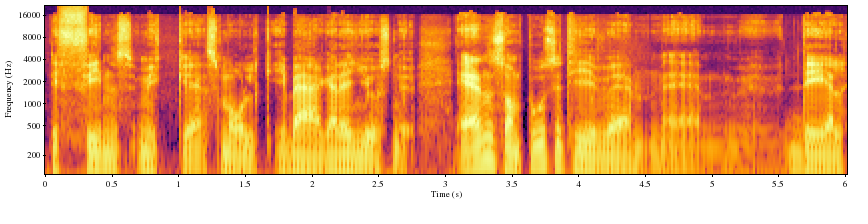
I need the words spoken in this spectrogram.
Det finns mycket smolk i bägaren just nu. En sån positiv eh, eh del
